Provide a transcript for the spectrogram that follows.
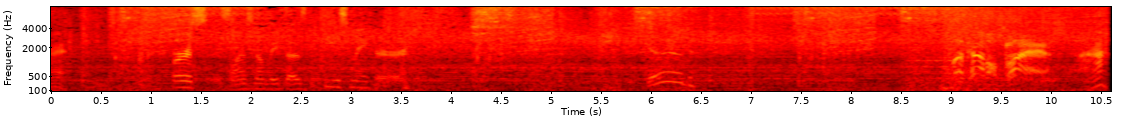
Alright. First, as long as nobody does the Peacemaker. Good. Let's have a blast. Ah.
